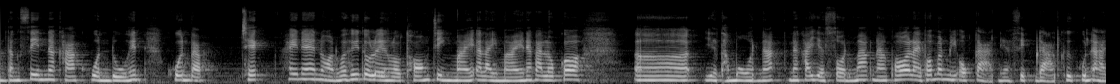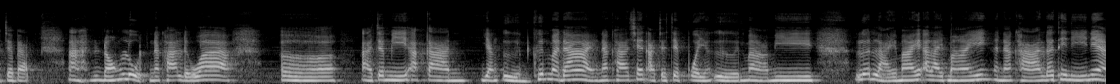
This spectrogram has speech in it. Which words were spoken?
ำทั้งสิ้นนะคะ ควรดูให้ควรแบบเช็คให้แน่นอนว่าเฮ้ยตัวเองเราท้องจริงไหมอะไรไหมนะคะ แล้วก็ อย่าทะโมนนักนะคะ อย่าสนมากนะเพราะอะไรเพราะมันมีโอกาสเนี่ยสิบดาบคือคุณอาจจะแบบอะน้องหลุดนะคะ หรือว่าอาจจะมีอาการอย่างอื่นขึ้นมาได้นะคะ เช่นอาจจะเจ็บป่วยอย่างอื่นมามีเลือดไหลไหมอะไรไหมนะคะ แล้วทีนี้เนี่ย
